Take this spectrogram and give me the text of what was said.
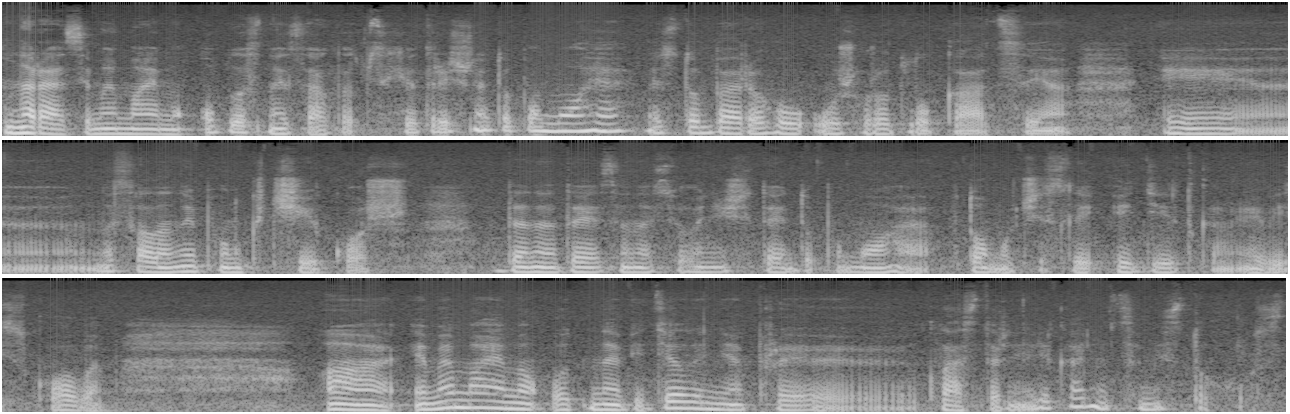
наразі ми маємо обласний заклад психіатричної допомоги, місто Берегов, Ужгород, локація і е, населений пункт Чікош, де надається на сьогоднішній день допомога, в тому числі і діткам, і військовим. А, і ми маємо одне відділення при кластерній лікарні, це місто Хуст.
